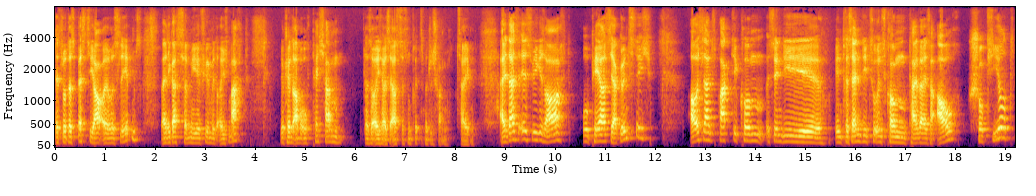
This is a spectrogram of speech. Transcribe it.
Es wird das beste Jahr eures Lebens, weil die Gastfamilie viel mit euch macht. Ihr könnt aber auch Pech haben, dass sie euch als erstes einen Pritzmittelschrank zeigen. Also das ist, wie gesagt, Au pair sehr günstig. Auslandspraktikum sind die Interessenten, die zu uns kommen, teilweise auch schockiert.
